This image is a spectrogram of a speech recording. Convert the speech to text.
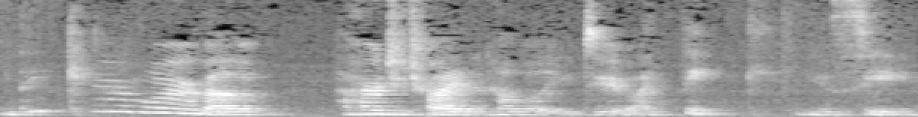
They care more about how hard you try than how well you do, I think. You see.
